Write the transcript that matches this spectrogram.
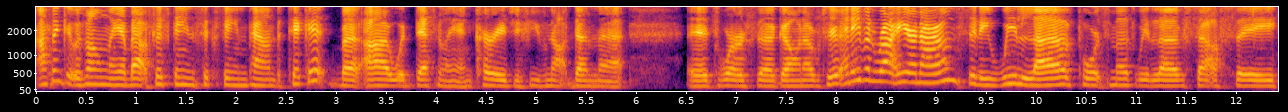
I think it was only about 15, 16 pound a ticket, but I would definitely encourage if you've not done that, it's worth uh, going over to. And even right here in our own city, we love Portsmouth. We love Southsea.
